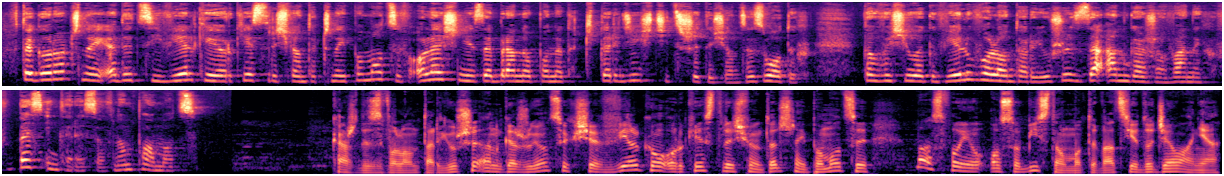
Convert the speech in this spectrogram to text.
W tegorocznej edycji Wielkiej Orkiestry Świątecznej Pomocy w Oleśnie zebrano ponad 43 tysiące złotych. To wysiłek wielu wolontariuszy zaangażowanych w bezinteresowną pomoc. Każdy z wolontariuszy angażujących się w Wielką Orkiestrę Świątecznej Pomocy ma swoją osobistą motywację do działania.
